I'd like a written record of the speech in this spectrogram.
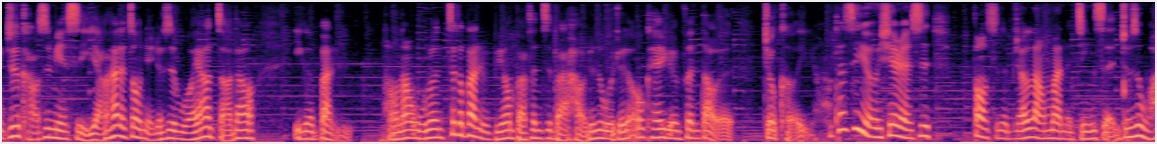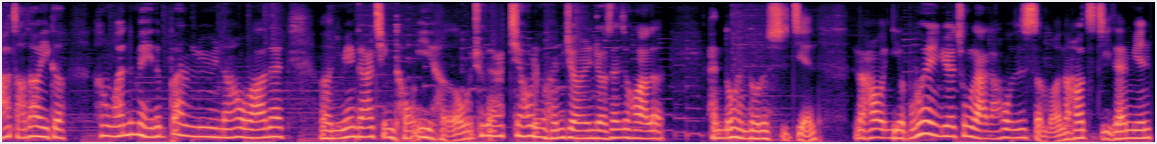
就是考试面试一样，他的重点就是我要找到一个伴侣。好，那无论这个伴侣不用百分之百好，就是我觉得 OK，缘分到了就可以。但是有一些人是。抱持的比较浪漫的精神，就是我要找到一个很完美的伴侣，然后我要在呃里面跟他情投意合，我去跟他交流很久很久，甚至花了很多很多的时间，然后也不会约出来啦，或者是什么，然后自己在那边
